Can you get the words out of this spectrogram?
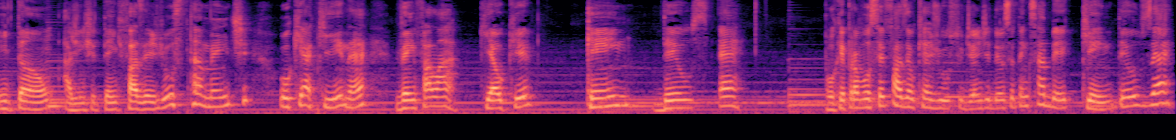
Então, a gente tem que fazer justamente o que aqui, né, vem falar, que é o que quem Deus é. Porque para você fazer o que é justo diante de Deus, você tem que saber quem Deus é.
